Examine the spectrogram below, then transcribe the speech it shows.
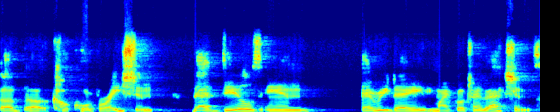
uh, uh, corporation that deals in everyday microtransactions.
